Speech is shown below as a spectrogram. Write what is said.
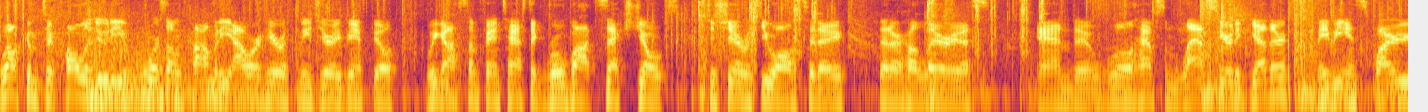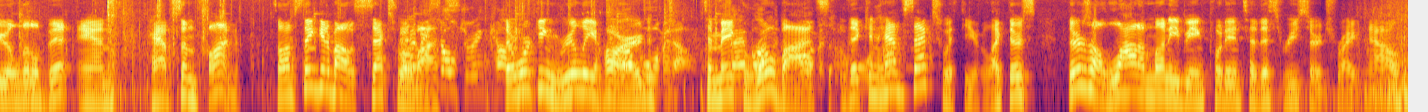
Welcome to Call of Duty Warzone Comedy Hour here with me, Jerry Banfield. We got some fantastic robot sex jokes to share with you all today that are hilarious. And uh, we'll have some laughs here together, maybe inspire you a little bit, and have some fun. So I'm thinking about sex robots. They're working really hard to make robots that can have sex with you. Like there's there's a lot of money being put into this research right now.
